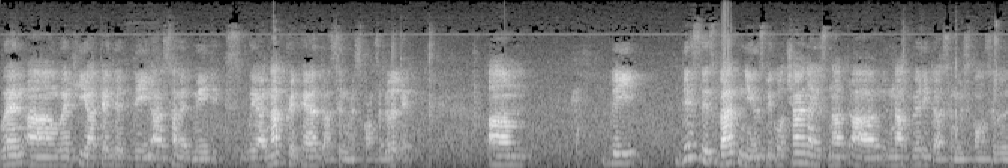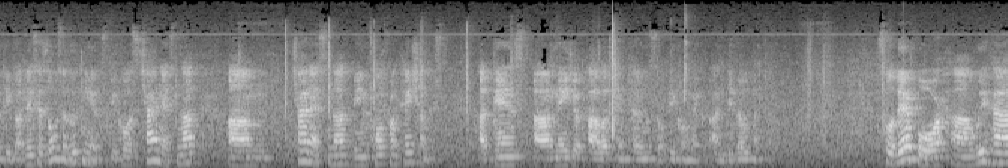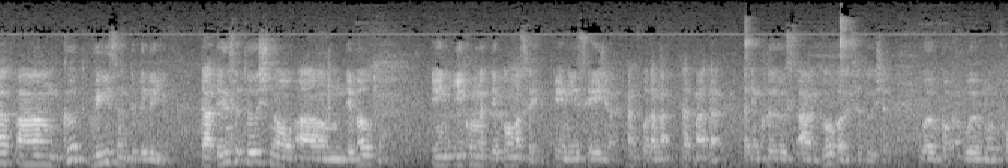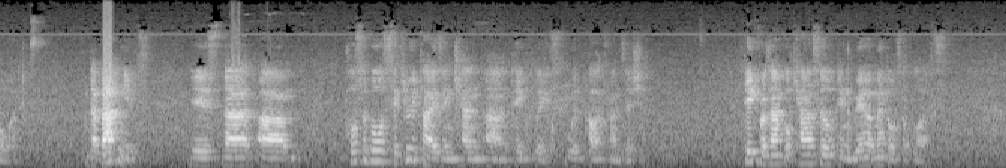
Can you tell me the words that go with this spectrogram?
when, uh, when he attended the uh, summit meetings. We are not prepared to assume responsibility. Um, the, this is bad news because China is not, uh, not ready to responsibility, but this is also good news because China is not, um, China is not being confrontationist against uh, major powers in terms of economic and development. So therefore, uh, we have um, good reason to believe that the institutional um, development in economic diplomacy in East Asia, and for that matter, that includes uh, global institutions, will, will move forward. The bad news is that um, possible securitizing can uh, take place with power transition. Take, for example, cancel in rare metal supplies.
